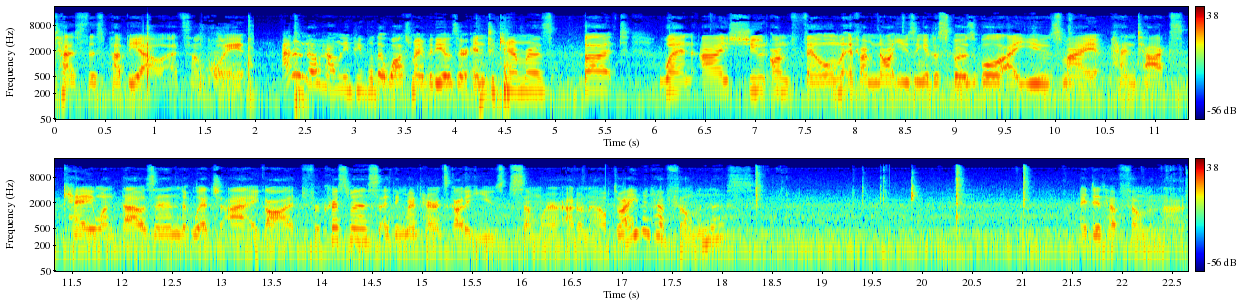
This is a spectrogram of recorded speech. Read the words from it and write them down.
test this puppy out at some point. I don't know how many people that watch my videos are into cameras, but when I shoot on film, if I'm not using a disposable, I use my Pentax K1000, which I got for Christmas. I think my parents got it used somewhere, I don't know. Do I even have film in this? I did have film in that.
